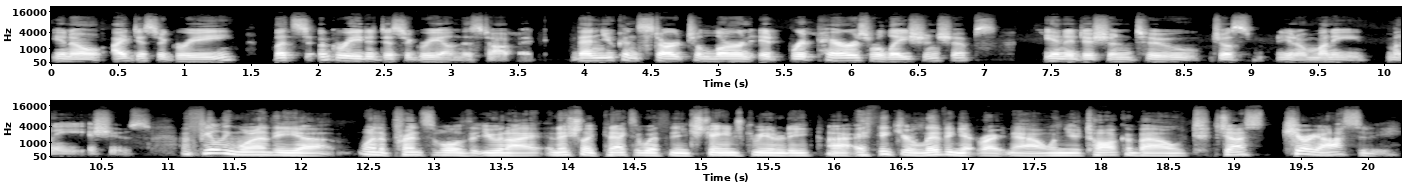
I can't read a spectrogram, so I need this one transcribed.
you know, I disagree, let's agree to disagree on this topic. Then you can start to learn it repairs relationships in addition to just you know money money issues. I'm feeling one of the uh, one of the principles that you and I initially connected with in the XChange community. Uh, I think you're living it right now when you talk about just curiosity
